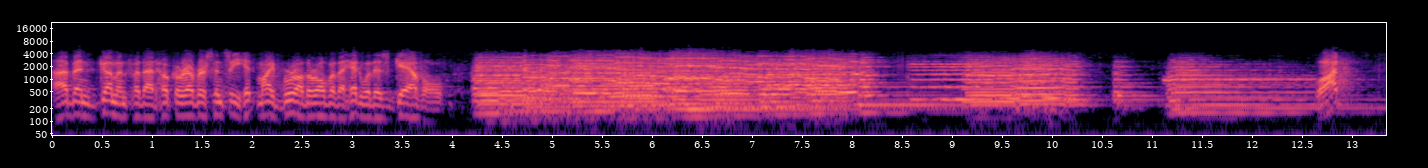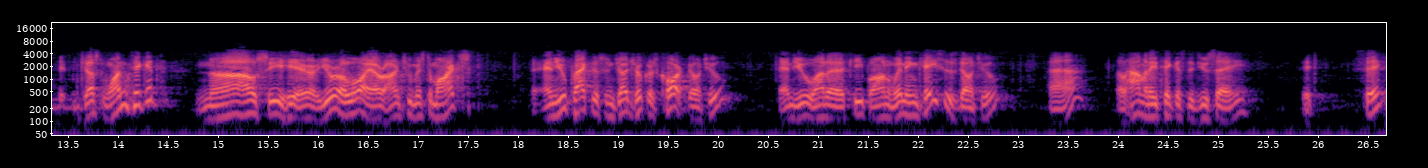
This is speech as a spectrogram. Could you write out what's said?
I've been gunning for that hooker ever since he hit my brother over the head with his gavel. Just one ticket? No, see here. You're a lawyer, aren't you, Mr. Marks? And you practice in Judge Hooker's court, don't you? And you want to keep on winning cases, don't you? Huh? Well, how many tickets did you say? Six?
